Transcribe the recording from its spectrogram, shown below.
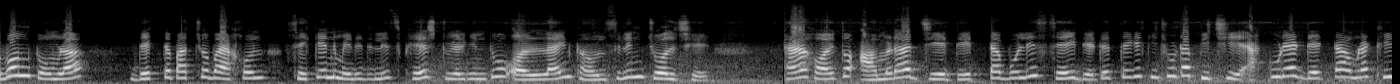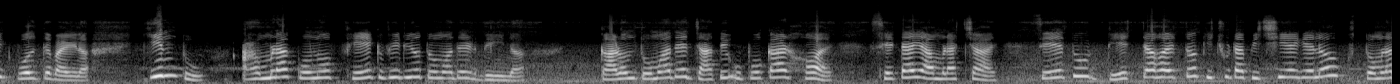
এবং তোমরা দেখতে পাচ্ছ বা এখন second merit list phase two এর কিন্তু অনলাইন কাউন্সিলিং চলছে। হ্যাঁ হয়তো আমরা যে ডেটটা বলি, সেই ডেটের থেকে কিছুটা পিছিয়ে অ্যাকুরেট ডেটটা আমরা ঠিক বলতে পারি না। কিন্তু আমরা কোনো ফেক ভিডিও তোমাদের দিই না। কারণ তোমাদের যাতে উপকার হয়, সেটাই আমরা চাই। সেহেতু ডেটটা হয়তো কিছুটা পিছিয়ে গেলেও তোমরা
